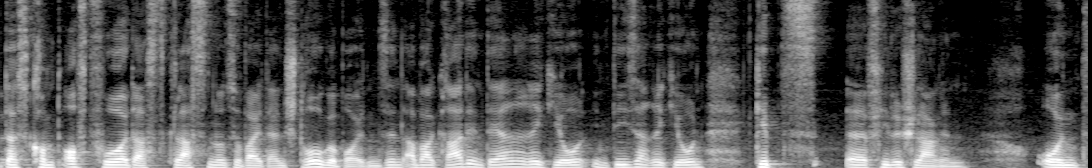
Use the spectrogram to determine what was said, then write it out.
das kommt oft vor, dass Klassen und so weiter in Strohgebäuden sind, aber gerade in, der Region, in dieser Region gibt es äh, viele Schlangen. Und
